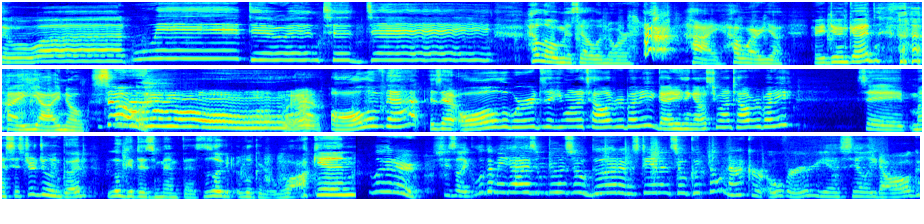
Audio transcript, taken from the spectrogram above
what we're doing today? Hello, Miss Eleanor. Hi, how are you? Are you doing good? yeah, I know. So, all of that? Is that all the words that you want to tell everybody? Got anything else you want to tell everybody? Say, my sister's doing good. Look at this Memphis. Look at her. Look at her walking. Look at her. She's like, look at me, guys. I'm doing so good. I'm standing so good. Don't knock her over, you silly dog.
